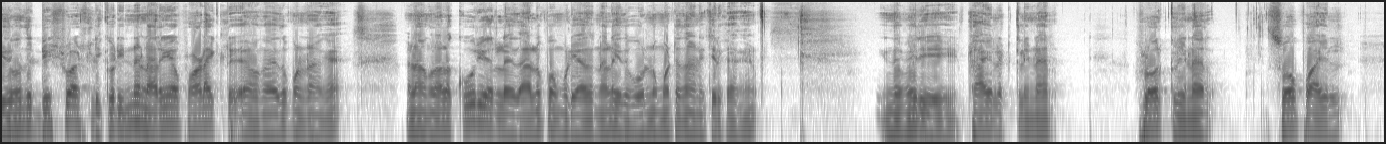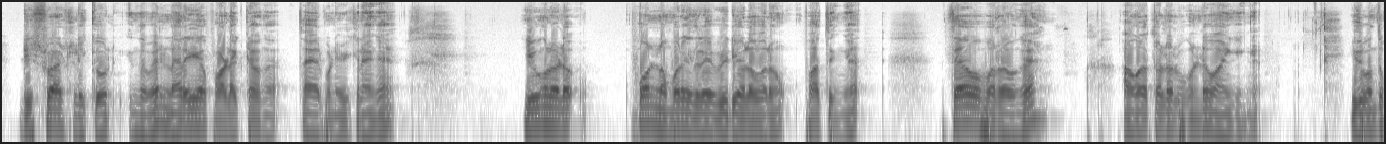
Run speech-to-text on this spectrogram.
இது வந்து டிஷ் வாஷ் லிக்விட் இன்னும் நிறைய ப்ராடக்ட் அவங்க இது பண்ணுறாங்க ஆனால் அவங்களால கூரியரில் இதை அனுப்ப முடியாதனால இது ஒன்று மட்டும் தான் அனுப்பிச்சிருக்காங்க. இந்தமாரி toilet cleaner floor cleaner soap oil dishwash liquid இந்த மாதிரி நிறைய ப்ராடக்ட் அவங்க தயார் பண்ணி விற்கிறாங்க இவங்களோட ஃபோன் நம்பரும் இதில் வீடியோவில் வரும். பார்த்துங்க தேவைப்படுறவங்க அவங்கள தொடர்பு கொண்டு வாங்கிங்க இது வந்து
